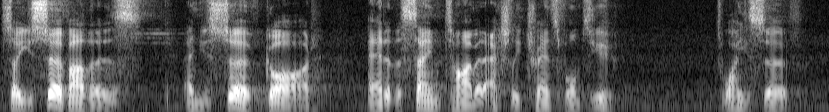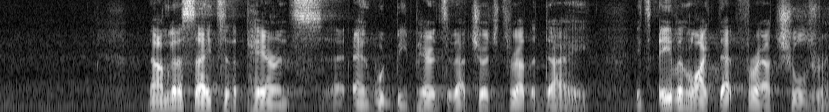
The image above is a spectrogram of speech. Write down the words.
So you serve others and you serve God, and at the same time, it actually transforms you. That's why you serve. Now, I'm going to say to the parents and would be parents of our church throughout the day, it's even like that for our children.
